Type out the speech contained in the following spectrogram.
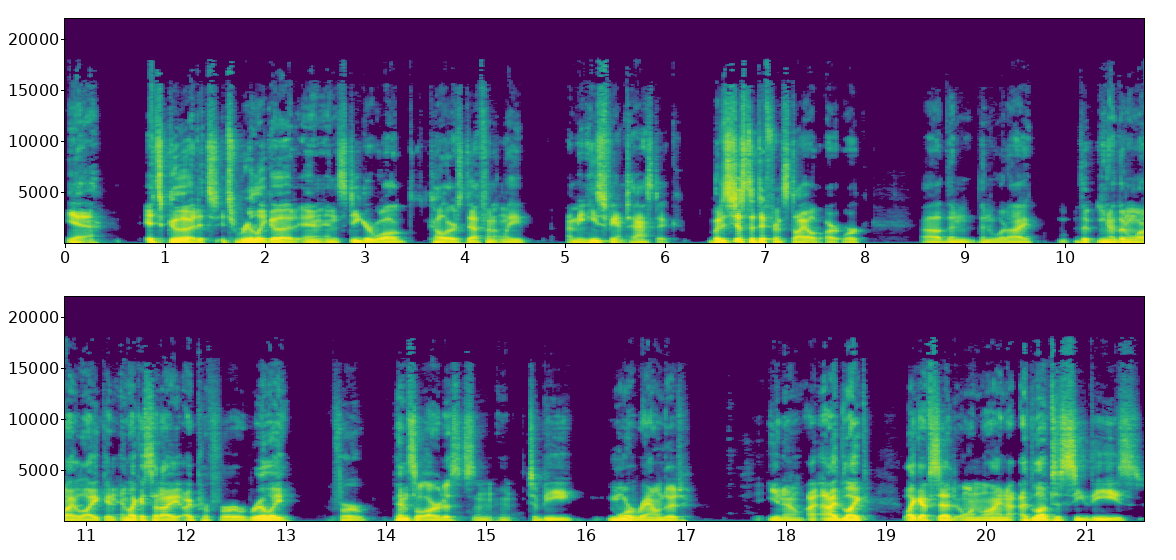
yeah. It's good. It's it's really good, and and Steigerwald colors definitely. I mean, he's fantastic, but it's just a different style of artwork uh, than than what I the, you know than what I like, and, and like I said, I I prefer really for pencil artists and, and to be more rounded. You know, I, I'd like like I've said online, I'd love to see these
